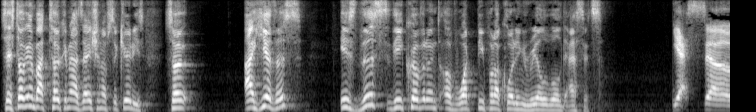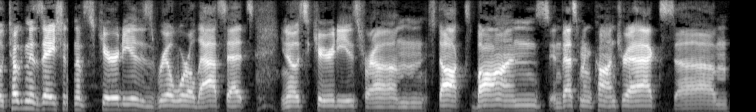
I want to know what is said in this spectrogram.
So it's talking about tokenization of securities. So I hear this. Is this the equivalent of what people are calling real world assets? Yes, so tokenization of securities is real world assets, you know, securities from stocks, bonds, investment contracts, um,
